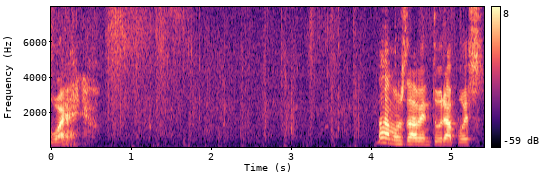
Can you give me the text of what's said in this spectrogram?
Bueno. Vamos de aventura, pues.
